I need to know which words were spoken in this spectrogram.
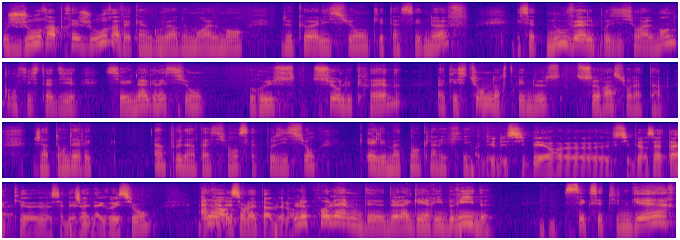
jour après jour avec un gouvernement allemand de coalition qui est assez neuf. Et cette nouvelle position allemande consiste à dire s'il y a une agression russe sur l'Ukraine, la question de Nord Stream 2 sera sur la table. J'attendais avec un peu d'impatience cette position. Elle est maintenant clarifiée. Il y a eu des cyber, euh, cyberattaques, euh, c'est déjà une agression. alors, elle est sur la table alors. Le problème de la guerre hybride c'est que c'est une guerre,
